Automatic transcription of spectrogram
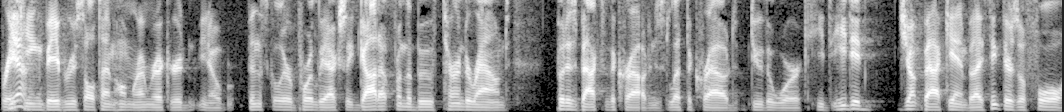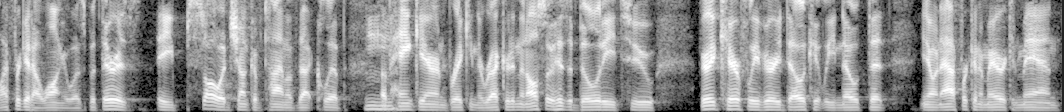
breaking Yeah. Babe Ruth's all-time home run record. You know, Vin Scully reportedly actually got up from the booth, turned around, put his back to the crowd, and just let the crowd do the work. He he did jump back in, but I think there's a full I forget how long it was, but there is a solid chunk of time of that clip mm-hmm. of Hank Aaron breaking the record, and then also his ability to very carefully, very delicately note that you know an African American man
